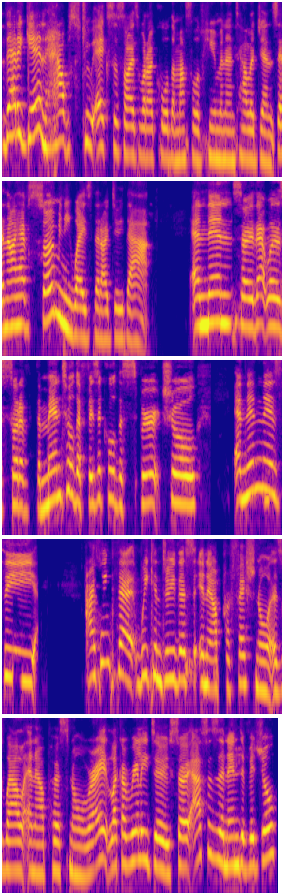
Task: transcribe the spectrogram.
that again helps to exercise what I call the muscle of human intelligence. And I have so many ways that I do that. And then, so that was sort of the mental, the physical, the spiritual. And then there's the, I think that we can do this in our professional as well and our personal, right? Like I really do. So, us as an individual,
